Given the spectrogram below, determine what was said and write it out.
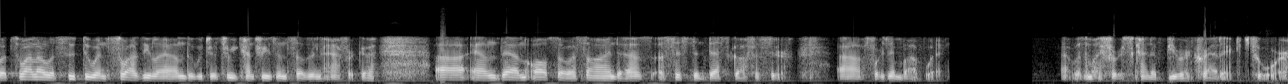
Botswana, Lesotho, and Swaziland, which are three countries in southern Africa, uh, and then also assigned as assistant desk officer uh, for Zimbabwe. That was my first kind of bureaucratic chore.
